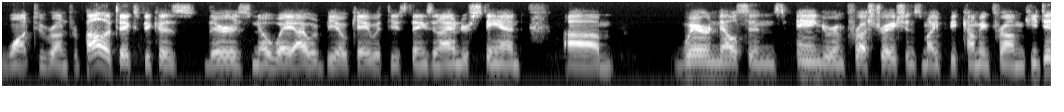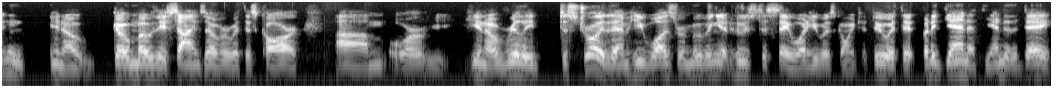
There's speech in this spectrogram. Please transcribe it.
want to run for politics because there is no way I would be okay with these things. And I understand um, where Nelson's anger and frustrations might be coming from. He didn't, you know, go mow these signs over with his car um, or, you know, really destroy them. He was removing it. Who's to say what he was going to do with it? But again, at the end of the day,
